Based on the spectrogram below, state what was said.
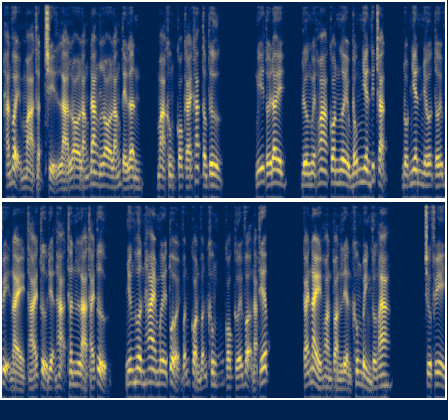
hắn vậy mà thật chỉ là lo lắng đang lo lắng tề lân, mà không có cái khác tâm tư. Nghĩ tới đây, đường nguyệt hoa con người bỗng nhiên thích chặt, đột nhiên nhớ tới vị này thái tử điện hạ thân là thái tử, nhưng hơn hai mươi tuổi vẫn còn vẫn không có cưới vợ nạp tiếp. Cái này hoàn toàn liền không bình thường a. Trừ phi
